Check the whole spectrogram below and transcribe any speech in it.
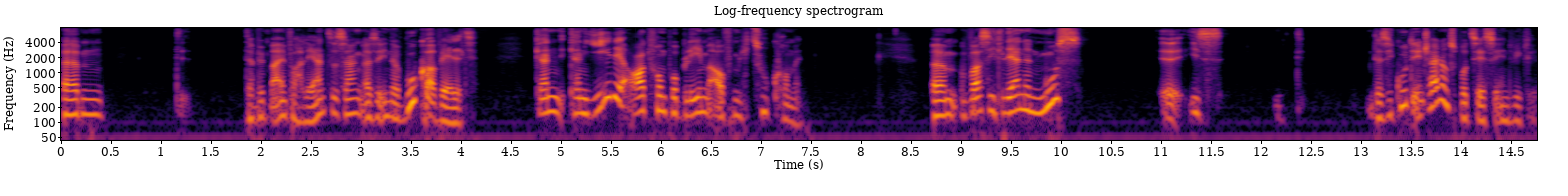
ähm, damit man einfach lernt zu sagen, also in der VUCA-Welt kann, kann jede Art von Problem auf mich zukommen. Ähm, was ich lernen muss, äh, ist, dass ich gute Entscheidungsprozesse entwickle.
